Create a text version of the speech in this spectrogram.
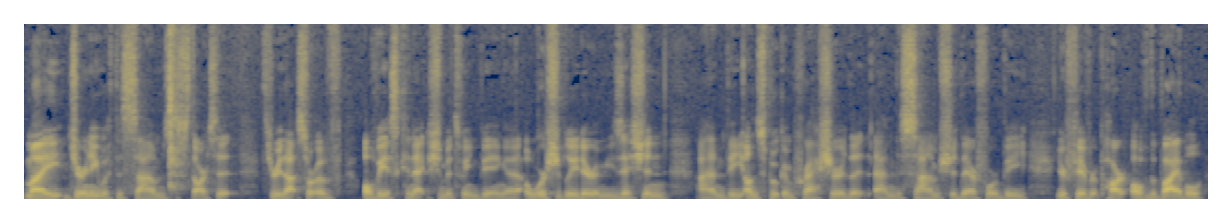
My journey with the Psalms started through that sort of obvious connection between being a, a worship leader, a musician, and the unspoken pressure that um, the Psalms should therefore be your favorite part of the Bible.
